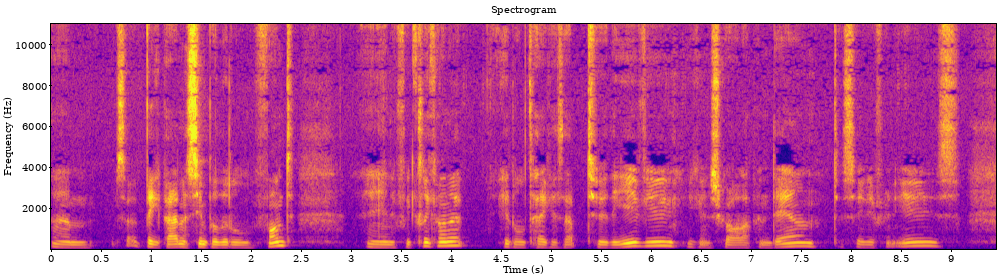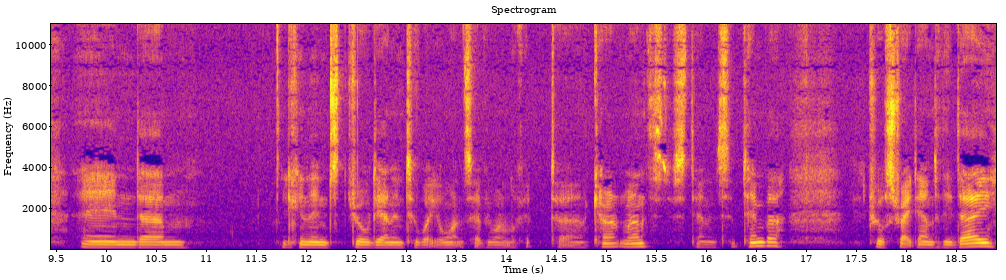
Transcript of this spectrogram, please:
Um, so big pardon, a simple little font and if we click on it it'll take us up to the year view. You can scroll up and down to see different years and um, you can then drill down into what you want. So if you want to look at uh, current months, just down in September, drill straight down to the day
